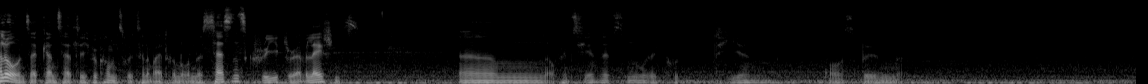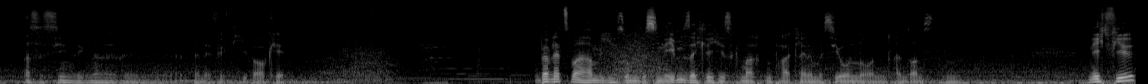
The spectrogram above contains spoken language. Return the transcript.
Hallo und seid ganz herzlich willkommen zurück zu einer weiteren Runde Assassin's Creed Revelations. Ähm, Offensieren setzen, rekrutieren, ausbilden. Assassinensignale werden effektiver, okay. Beim letzten Mal haben wir hier so ein bisschen Nebensächliches gemacht, ein paar kleine Missionen und ansonsten nicht viel.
